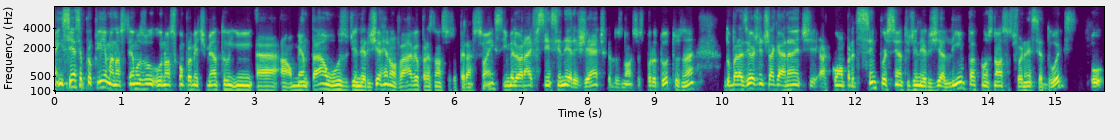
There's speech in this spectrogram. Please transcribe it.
Em ciência para o clima, nós temos o, o nosso comprometimento em a, aumentar o uso de energia renovável para as nossas operações e melhorar a eficiência energética dos nossos produtos. Né? Do Brasil, a gente já garante a compra de 100% de energia limpa com os nossos fornecedores. O,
